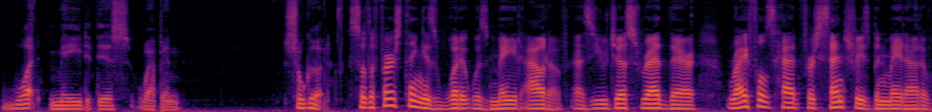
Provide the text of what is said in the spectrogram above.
what made this weapon so good? So the first thing is what it was made out of. As you just read there, rifles had for centuries been made out of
